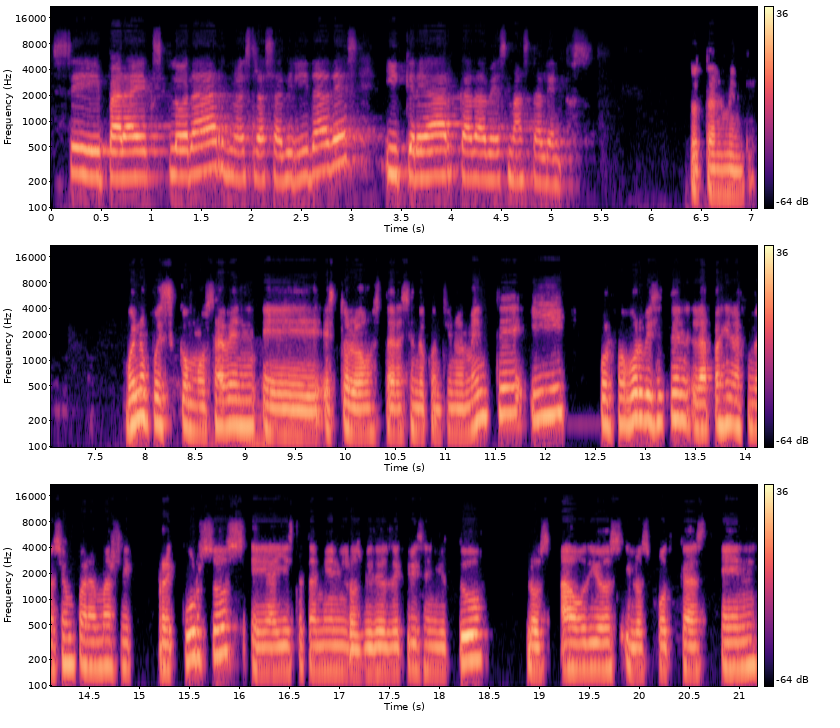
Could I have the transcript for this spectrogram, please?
Sí, para explorar nuestras habilidades y crear cada vez más talentos. Totalmente. Bueno, pues como saben, eh, esto lo vamos a estar haciendo continuamente y por favor visiten la página de Fundación para más recursos. Eh, ahí está también los videos de Cris en YouTube, los audios y los podcasts en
